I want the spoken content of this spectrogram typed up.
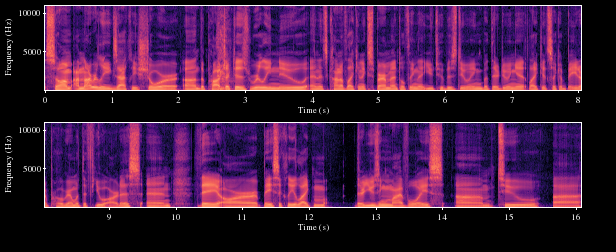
so I'm I'm not really exactly sure. Uh, the project is really new and it's kind of like an experimental thing that YouTube is doing, but they're doing it like it's like a beta program with a few artists, and they are basically like they're using my voice um, to uh,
